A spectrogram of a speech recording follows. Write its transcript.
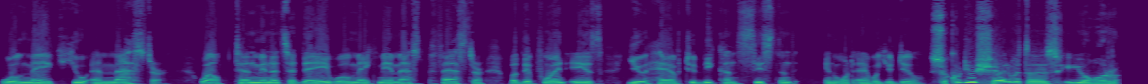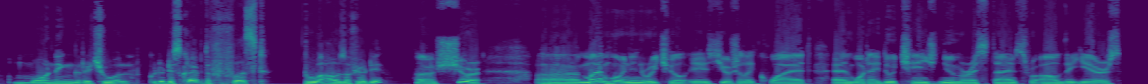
will make you a master. Well, 10 minutes a day will make me a master faster, but the point is you have to be consistent in whatever you do. So could you share with us your morning ritual? Could you describe the first two hours of your day? Uh, sure. Uh, my morning ritual is usually quiet, and what I do change numerous times throughout the years.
